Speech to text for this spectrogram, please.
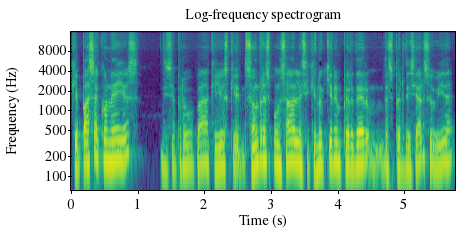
¿Qué pasa con ellos? Dice Prabhupada, aquellos que son responsables y que no quieren perder, desperdiciar su vida.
